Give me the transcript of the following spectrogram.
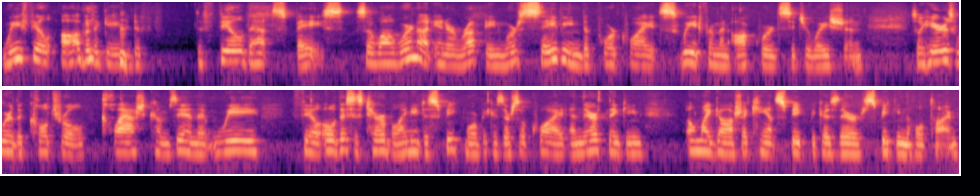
we feel obligated to, to fill that space. So while we're not interrupting, we're saving the poor, quiet Swede from an awkward situation. So here's where the cultural clash comes in that we feel, oh, this is terrible. I need to speak more because they're so quiet. And they're thinking, oh my gosh, I can't speak because they're speaking the whole time.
